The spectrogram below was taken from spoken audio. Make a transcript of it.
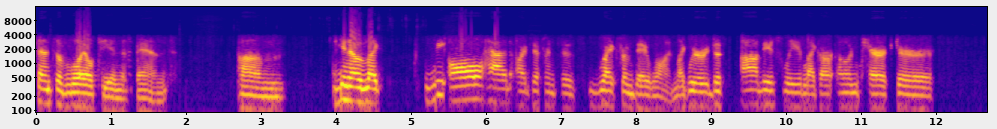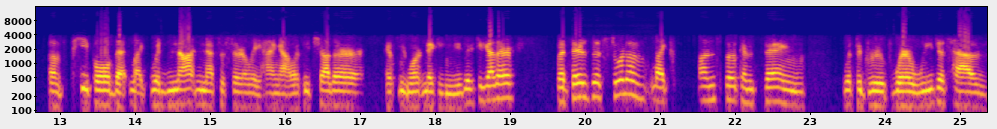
sense of loyalty in this band. Um, you know, like we all had our differences right from day one. Like we were just obviously like our own character of people that like would not necessarily hang out with each other if we weren't making music together. But there's this sort of like unspoken thing with the group where we just have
